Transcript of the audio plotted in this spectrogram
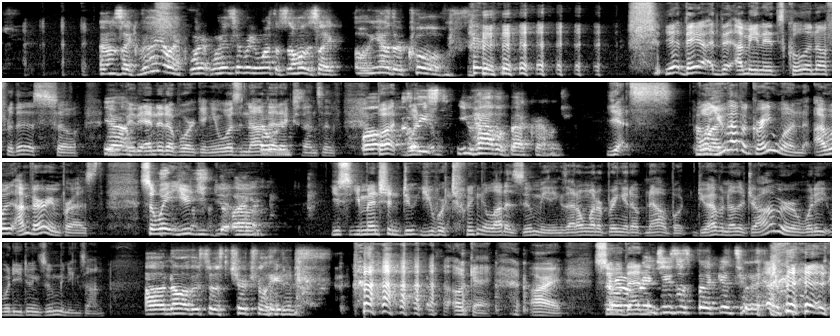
And I was like, really? Like, why, why does everybody want this? Oh, it's like, oh yeah, they're cool. yeah, they, they, I mean, it's cool enough for this, so yeah. it, it ended up working. It was not that expensive. Well, but at when, least you have a background. Yes. I'm well, like, you have a great one. I was. I'm very impressed. So wait, you. you uh, you you mentioned do, you were doing a lot of Zoom meetings. I don't want to bring it up now, but do you have another job or what are you, what are you doing Zoom meetings on? Uh, no, this was church related. okay, all right. So then bring Jesus back into it.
